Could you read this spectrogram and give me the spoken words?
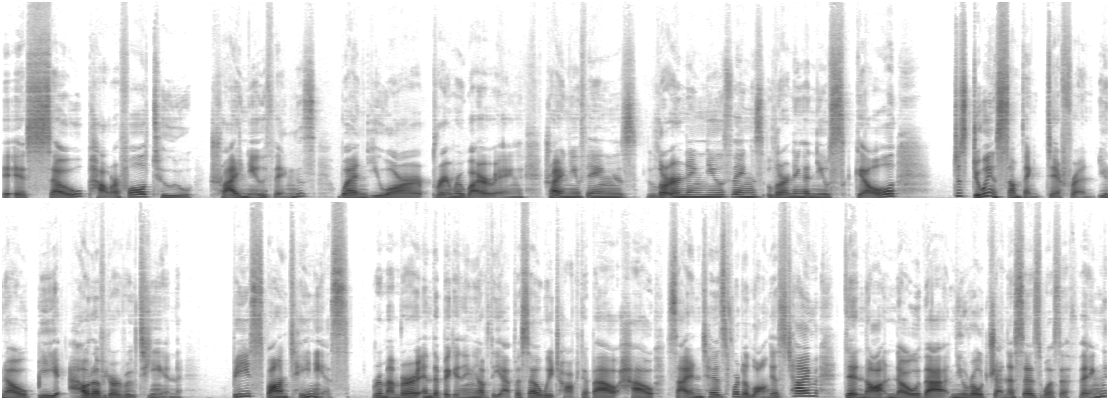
it is so powerful to try new things when you are brain rewiring, trying new things, learning new things, learning a new skill, just doing something different, you know, be out of your routine, be spontaneous. Remember in the beginning of the episode, we talked about how scientists for the longest time did not know that neurogenesis was a thing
